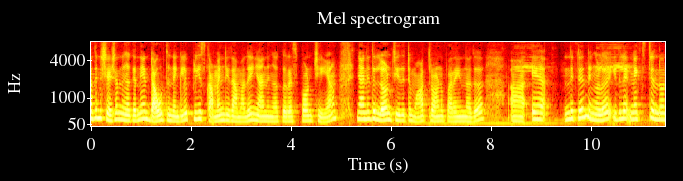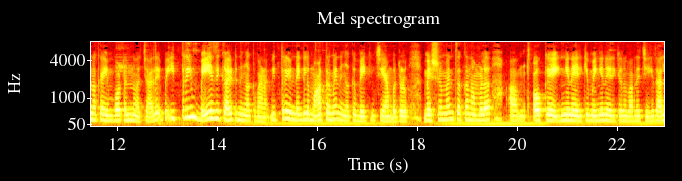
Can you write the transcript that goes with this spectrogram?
അതിനുശേഷം നിങ്ങൾക്ക് എന്തെങ്കിലും ഡൗട്ട്സ് ഉണ്ടെങ്കിൽ പ്ലീസ് കമന്റ് ചെയ്താൽ മതി. ഞാൻ നിങ്ങൾക്ക് റെസ്പോണ്ട് ചെയ്യാം. ഞാനിത് ലേൺ ചെയ്തിട്ട് മാത്രമാണ് പറയുന്നത്. എന്നിട്ട് നിങ്ങൾ ഇതിൽ നെക്സ്റ്റ് എന്തോന്നൊക്കെ ഇമ്പോർട്ടന്റ് എന്ന് വെച്ചാൽ ഇപ്പോൾ ഇത്രയും ബേസിക് ആയിട്ട് നിങ്ങൾക്ക് വേണം. ഇത്രയും ഉണ്ടെങ്കിൽ മാത്രമേ നിങ്ങൾക്ക് ബേക്കിംഗ് ചെയ്യാൻ പറ്റുള്ളൂ. മെഷർമെന്റ്സ് ഒക്കെ നമ്മൾ ഓക്കെ ഇങ്ങനെ ആയിരിക്കും ഇങ്ങനെ ആയിരിക്കും എന്ന് പറഞ്ഞ് ചെയ്താൽ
